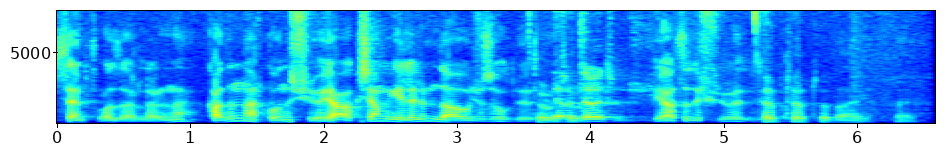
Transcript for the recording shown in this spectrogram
Semt pazarlarına. Kadınlar konuşuyor. Ya akşam gelelim daha ucuz oluyor. Tabii, Evet evet. Fiyatı düşürüyor diyor. Tabii tabii tabii aynen. aynen.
